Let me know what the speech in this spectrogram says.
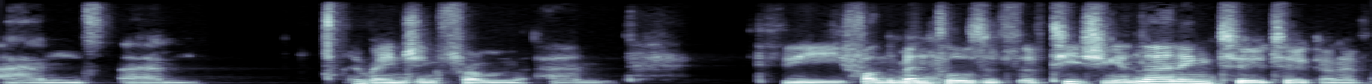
and um, ranging from um, the fundamentals of, of, teaching and learning to, to kind of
